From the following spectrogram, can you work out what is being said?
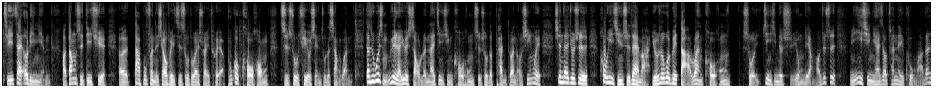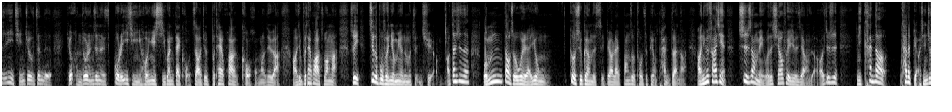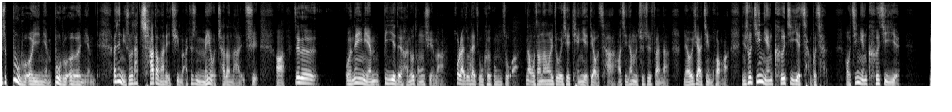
其实，在二零年啊，当时的确，呃，大部分的消费支出都在衰退啊。不过，口红指数却有显著的上弯。但是，为什么越来越少人来进行口红指数的判断呢？是因为现在就是后疫情时代嘛，有时候会被打乱口红。所进行的使用量啊，就是你疫情你还是要穿内裤嘛，但是疫情就真的有很多人真的过了疫情以后，因为习惯戴口罩，就不太画口红了，对吧？啊，就不太化妆了，所以这个部分就没有那么准确啊。但是呢，我们到时候会来用各式各样的指标来帮助投资朋友判断啊。啊，你会发现，事实上美国的消费就是这样子哦，就是你看到它的表现就是不如二一年，不如二二年，但是你说它差到哪里去嘛？就是没有差到哪里去啊，这个。我那一年毕业的很多同学嘛，后来都在竹科工作啊。那我常常会做一些田野调查啊，请他们吃吃饭呐，聊一下近况啊。你说今年科技业惨不惨？哦，今年科技业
